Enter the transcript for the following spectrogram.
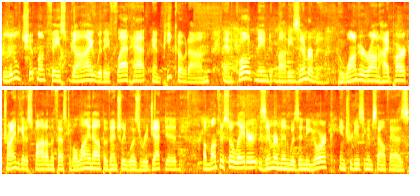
little chipmunk faced guy with a flat hat and pea coat on, and quote named Bobby Zimmerman, who wandered around Hyde Park trying to get a spot on the festival lineup, eventually was rejected. A month or so later, Zimmerman was in New York introducing himself as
